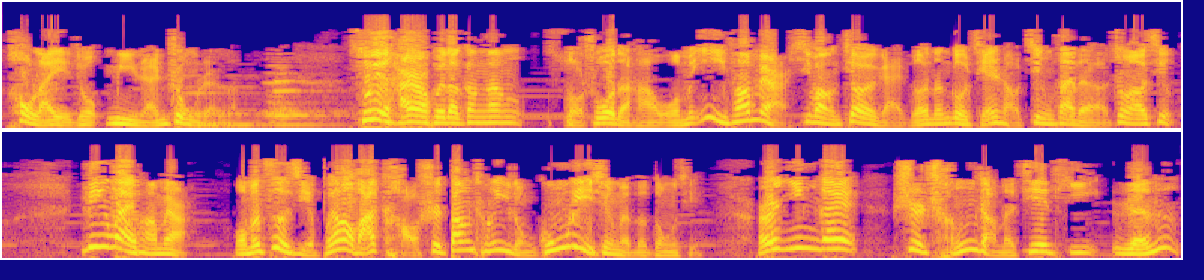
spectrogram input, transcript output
后来也就泯然众人了。所以还是回到刚刚所说的哈，我们一方面希望教育改革能够减少竞赛的重要性，另外一方面。我们自己不要把考试当成一种功利性的的东西，而应该是成长的阶梯。人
